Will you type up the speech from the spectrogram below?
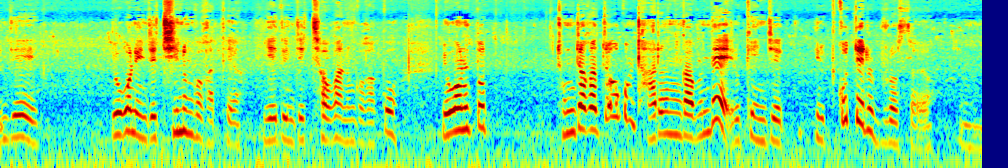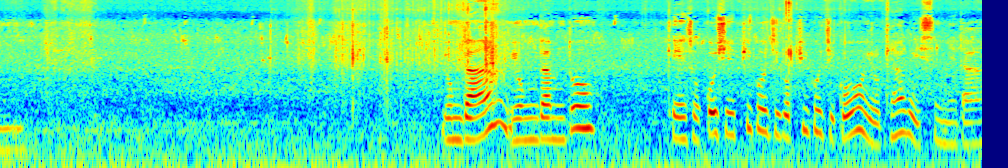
이제 요거는 이제 지는 것 같아요. 얘도 이제 져가는 것 같고 요거는 또 종자가 조금 다른가 본데 이렇게 이제 이렇게 꽃대를 물었어요. 음. 용담, 용담도 계속 꽃이 피고 지고 피고 지고 이렇게 하고 있습니다.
